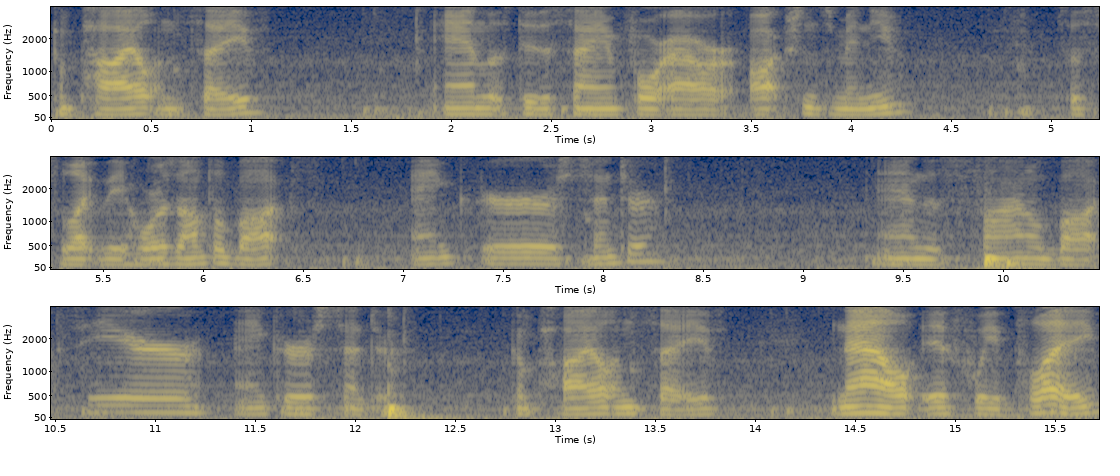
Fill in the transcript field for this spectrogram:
compile and save. And let's do the same for our options menu. So select the horizontal box, anchor center, and this final box here, anchor center. Compile and save. Now if we play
